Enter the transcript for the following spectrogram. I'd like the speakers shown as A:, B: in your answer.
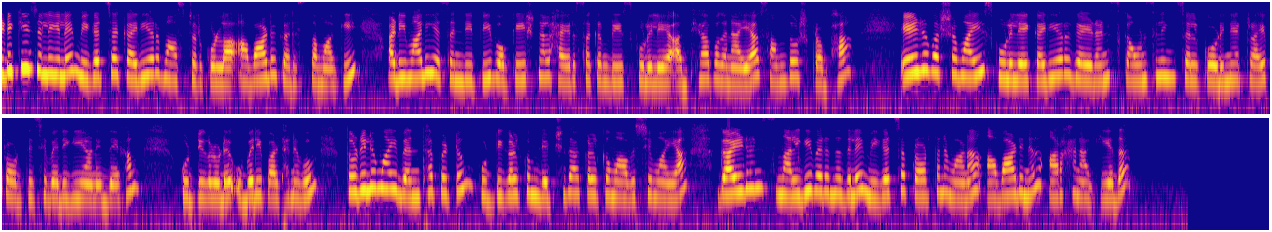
A: ഇടുക്കി ജില്ലയിലെ മികച്ച കരിയർ മാസ്റ്റർക്കുള്ള അവാർഡ് കരസ്ഥമാക്കി Adimali S N D P vocational higher secondary സ്കൂളിലെ അധ്യാപകനായ സന്തോഷ് പ്രഭ ഏഴു വർഷമായി സ്കൂളിലെ കരിയർ ഗൈഡൻസ് കൗൺസിലിംഗ് സെൽ കോർഡിനേറ്ററായി പ്രവർത്തിച്ചു വരികയാണ് ഇദ്ദേഹം. കുട്ടികളുടെ ഉപരിപഠനവും തൊഴിലുമായി ബന്ധപ്പെട്ടും കുട്ടികൾക്കും രക്ഷിതാക്കൾക്കും ആവശ്യമായ ഗൈഡൻസ് നൽകി വരുന്നതിലെ മികച്ച പ്രവർത്തനമാണ് അവാർഡിന് അർഹനാക്കിയത്.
